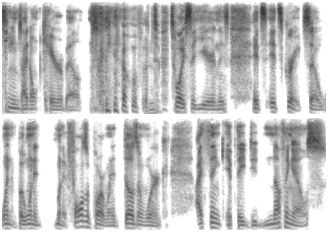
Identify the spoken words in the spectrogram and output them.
teams I don't care about, you know, mm-hmm. t- twice a year. And these, it's it's great. So when but when it when it falls apart, when it doesn't work, I think if they did nothing else,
